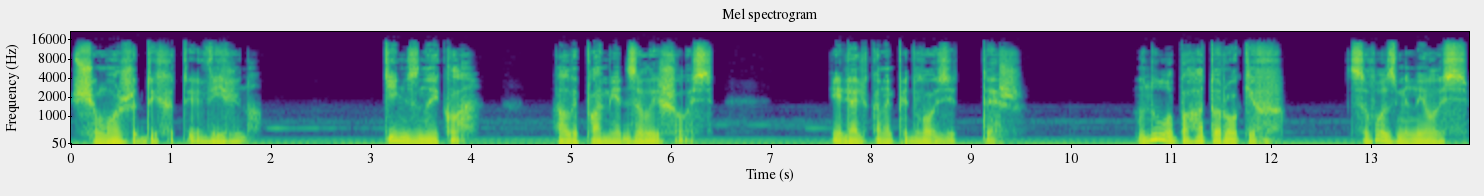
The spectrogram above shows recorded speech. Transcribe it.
що може дихати вільно. Тінь зникла, але пам'ять залишилась, і лялька на підлозі теж. Минуло багато років, село змінилось,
